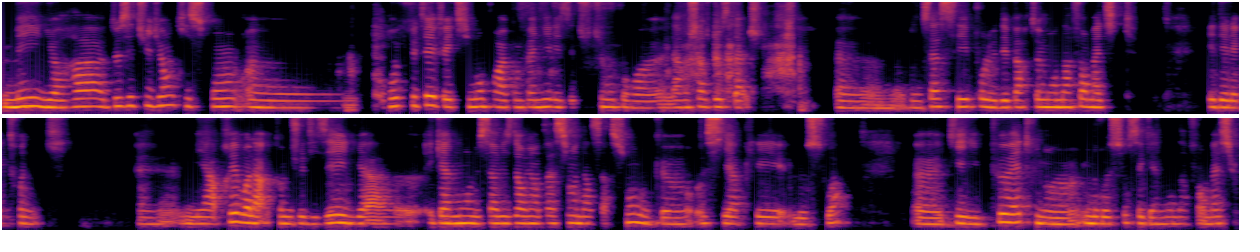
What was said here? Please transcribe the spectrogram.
mais il y aura deux étudiants qui seront euh, recrutés effectivement pour accompagner les étudiants pour la recherche de stage. donc ça, c'est pour le département d'informatique et d'électronique. mais après, voilà, comme je disais, il y a également le service d'orientation et d'insertion, donc aussi appelé le SOI, qui peut être une ressource également d'information.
